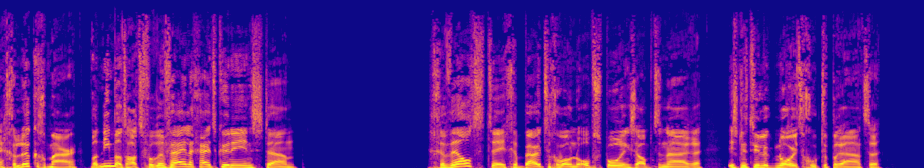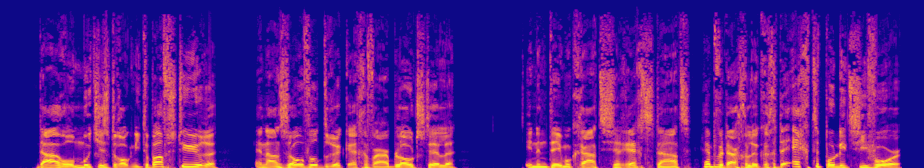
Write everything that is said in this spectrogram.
En gelukkig maar, want niemand had voor hun veiligheid kunnen instaan. Geweld tegen buitengewone opsporingsambtenaren is natuurlijk nooit goed te praten. Daarom moet je ze er ook niet op afsturen en aan zoveel druk en gevaar blootstellen. In een democratische rechtsstaat hebben we daar gelukkig de echte politie voor.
